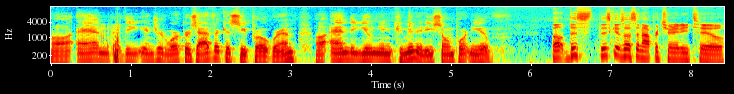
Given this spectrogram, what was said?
Uh, and the Injured Workers Advocacy Program uh, and the union community so important to you? Well, this this gives us an opportunity to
